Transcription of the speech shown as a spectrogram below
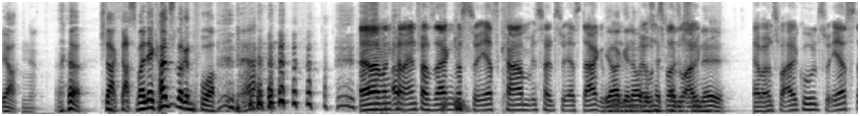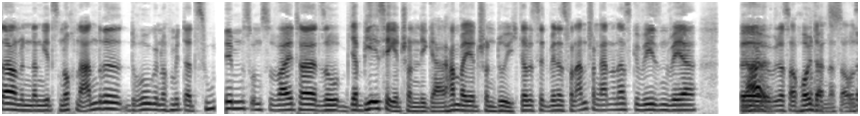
ja. Ja. Schlag das mal der Kanzlerin vor. Ja, Aber man kann einfach sagen, was zuerst kam, ist halt zuerst da gewesen. Ja, genau, bei das uns war so Al traditionell. ja, bei uns war Alkohol zuerst da und wenn du dann jetzt noch eine andere Droge noch mit dazu nimmst und so weiter, so, ja, Bier ist ja jetzt schon legal, haben wir jetzt schon durch. Ich glaube, wenn das von Anfang an anders gewesen wäre, Ja, äh, würde das auch heute anders das- oder ich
